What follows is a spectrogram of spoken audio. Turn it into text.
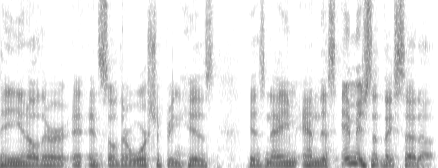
you know they're and so they're worshiping his his name and this image that they set up.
